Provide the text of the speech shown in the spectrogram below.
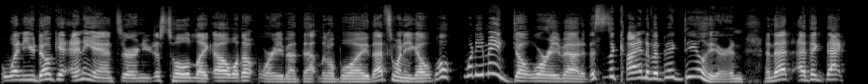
when you don't get any answer and you're just told like, oh, well, don't worry about that little boy. That's when you go, well, what do you mean? Don't worry about it. This is a kind of a big deal here. And, and that, I think that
